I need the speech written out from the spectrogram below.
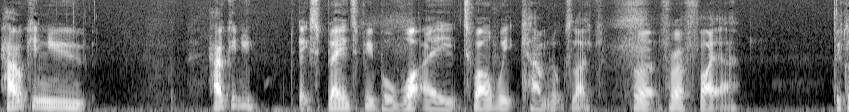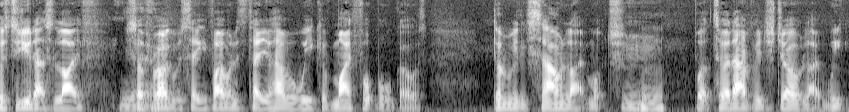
how can you, how can you explain to people what a 12 week camp looks like for a, for a fighter? Because to you that's life. So for argument's sake, if I wanted to tell you how a week of my football goes, don't really sound like much. Mm. But to an average Joe, like we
